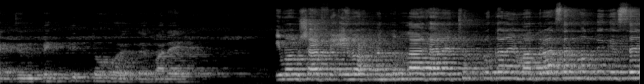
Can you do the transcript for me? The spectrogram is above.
একজন ব্যক্তিত্ব হতে পারে। ইমাম শাফি রহমতুল্লাহ খানে মাদ্রাসার মধ্যে গেছে।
